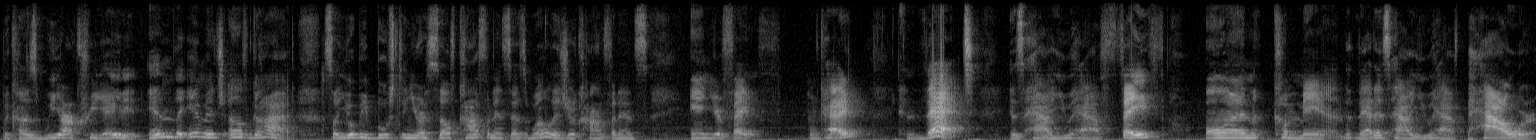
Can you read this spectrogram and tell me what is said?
because we are created in the image of God. So you'll be boosting your self confidence as well as your confidence in your faith. Okay? And that is how you have faith on command. That is how you have power.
